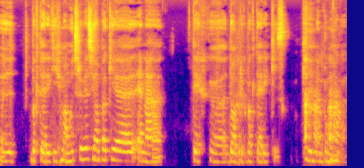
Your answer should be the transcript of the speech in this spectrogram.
eh, bakterij, ki jih imamo v črvesju, ampak je ena teh eh, dobrih bakterij, ki, ki aha, nam pomaga.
